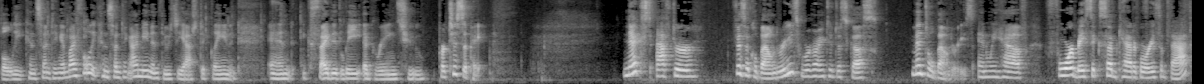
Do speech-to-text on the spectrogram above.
fully consenting. And by fully consenting, I mean enthusiastically and, and excitedly agreeing to participate. Next, after physical boundaries, we're going to discuss mental boundaries. And we have four basic subcategories of that.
